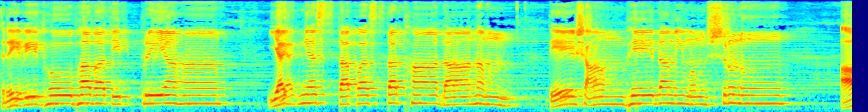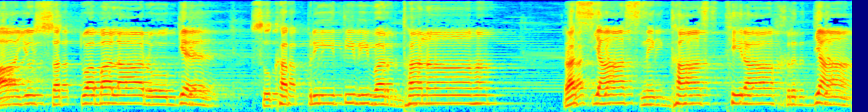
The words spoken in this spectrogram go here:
त्रिविधो भवति प्रियः यज्ञस्तपस्तथा दानं तेषां भेदमिमं शृणु। आयुःसत्त्वबलारोग्य सुखप्रीतिविवर्धनाः। रस्या स्निग्धा स्थिरा हृद्या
